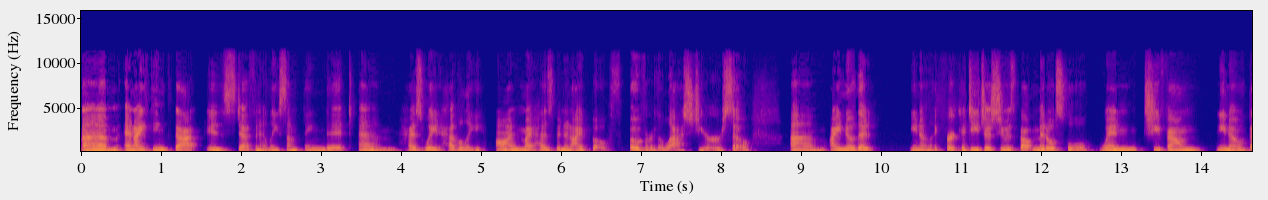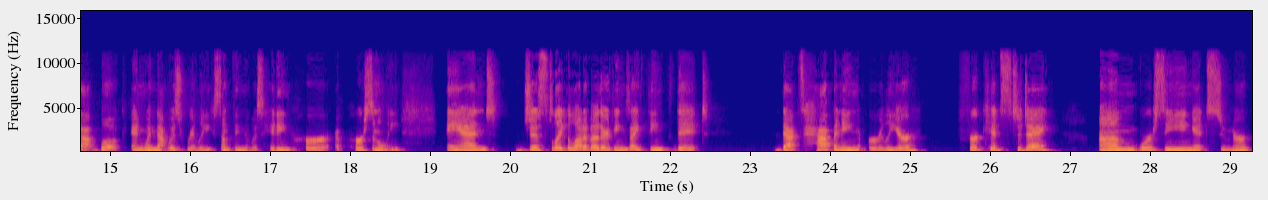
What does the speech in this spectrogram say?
um, and i think that is definitely something that um, has weighed heavily on my husband and i both over the last year or so um, i know that you know like for khadijah she was about middle school when she found you know that book and when that was really something that was hitting her personally and just like a lot of other things, I think that that's happening earlier for kids today. Um, we're seeing it sooner.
